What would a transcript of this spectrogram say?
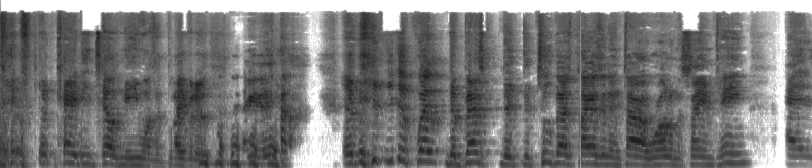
Okay. if KD tells me he wants to play for the if you could put the best the, the two best players in the entire world on the same team, I,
